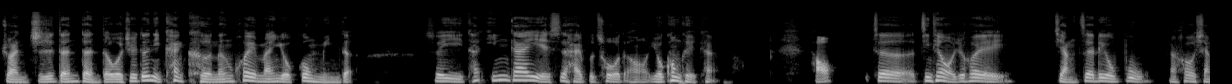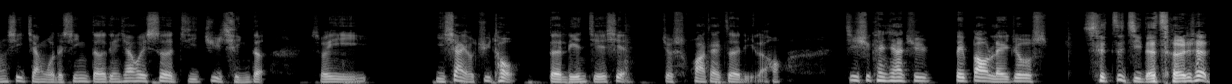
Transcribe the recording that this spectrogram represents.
转职等等的，我觉得你看可能会蛮有共鸣的。所以它应该也是还不错的哦，有空可以看。好，这今天我就会讲这六部，然后详细讲我的心得。等一下会涉及剧情的，所以以下有剧透的连结线就是画在这里了哈。继续看下去被爆雷就是 是自己的责任。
